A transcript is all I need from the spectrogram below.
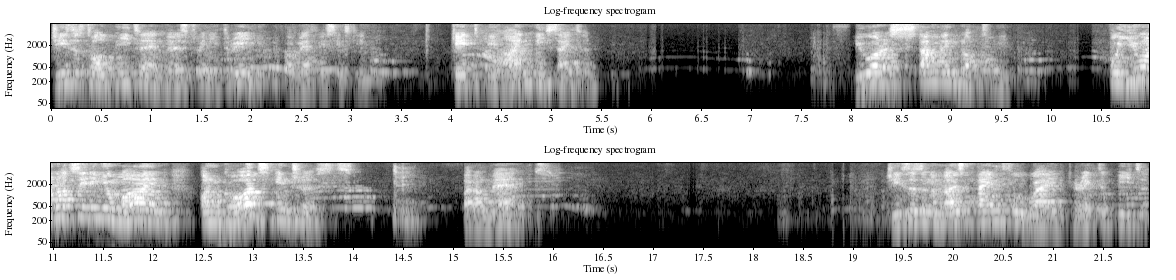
Jesus told Peter in verse 23 of Matthew 16, Get behind me, Satan. You are a stumbling block to me. For you are not setting your mind on God's interests, but on man's. Jesus, in the most painful way, corrected Peter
